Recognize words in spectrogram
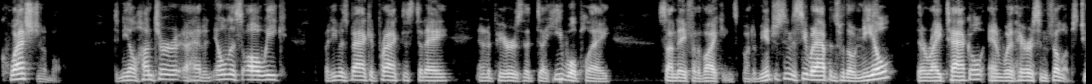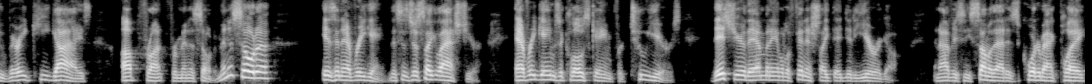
questionable. Danielle Hunter had an illness all week, but he was back at practice today, and it appears that uh, he will play Sunday for the Vikings. But it'll be interesting to see what happens with O'Neill, their right tackle, and with Harrison Phillips, two very key guys up front for Minnesota. Minnesota is in every game. This is just like last year. Every game's a close game for two years. This year, they haven't been able to finish like they did a year ago. And obviously, some of that is quarterback play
